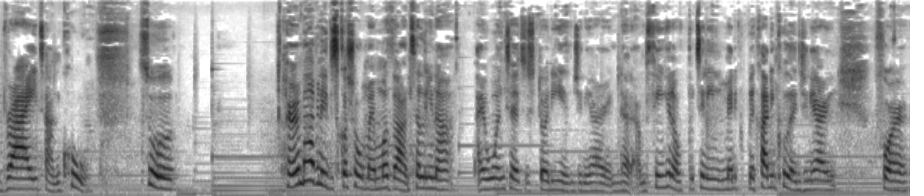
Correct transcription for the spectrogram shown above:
bright and cool. So I remember having a discussion with my mother and telling her I wanted to study engineering, that I'm thinking of putting in mechanical engineering for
